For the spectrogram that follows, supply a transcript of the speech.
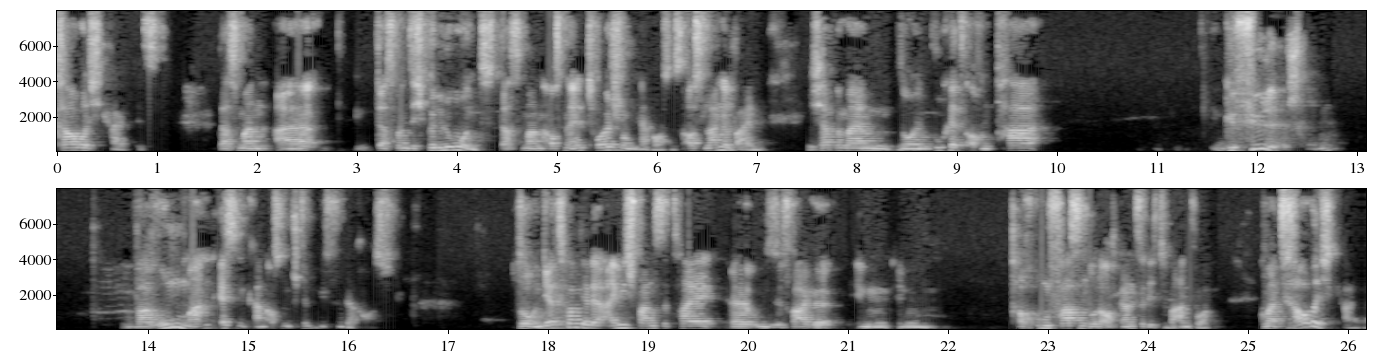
Traurigkeit ist, dass man, äh, dass man sich belohnt, dass man aus einer Enttäuschung heraus ist, aus Langeweile. Ich habe in meinem neuen Buch jetzt auch ein paar Gefühle beschrieben, warum man essen kann aus einem bestimmten Gefühl heraus. So, und jetzt kommt ja der eigentlich spannendste Teil, äh, um diese Frage im, im, auch umfassend oder auch ganzheitlich zu beantworten. Guck mal, Traurigkeit.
